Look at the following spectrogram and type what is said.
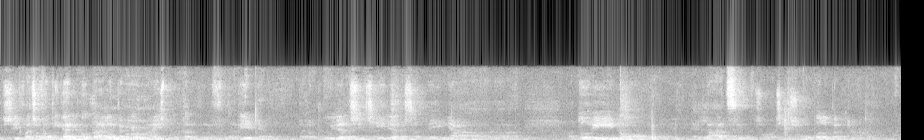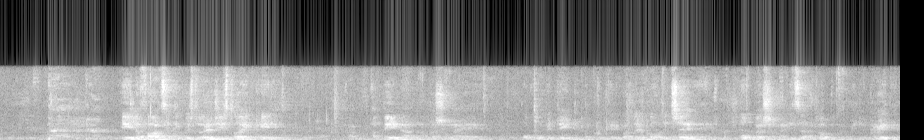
sì, faccio fatica a ricordarle perché ormai spuntano come funghi abbiamo dalla Puglia, alla Sicilia, alla Sardegna Torino nel Lazio, ce ne sono un po' dappertutto. E la forza di questo registro è che appena una persona è un po' competente per quel che riguarda il codice può personalizzarlo come meglio crede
